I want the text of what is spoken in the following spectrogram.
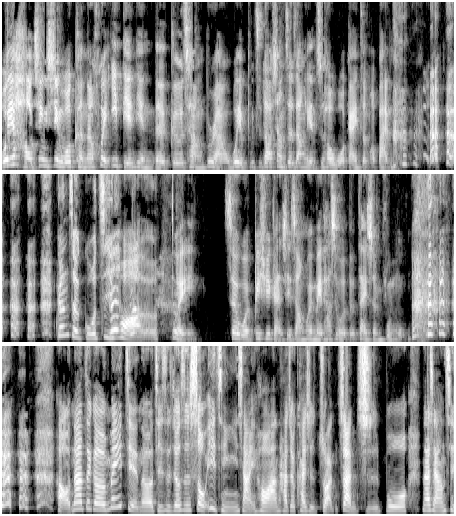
我也好庆幸我可能会一点点的歌唱，不然我也不知道像这张脸之后我该怎么办。跟着国际化了，对。所以我必须感谢张惠妹，她是我的再生父母。好，那这个 May 姐呢，其实就是受疫情影响以后啊，她就开始转战直播。那想请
